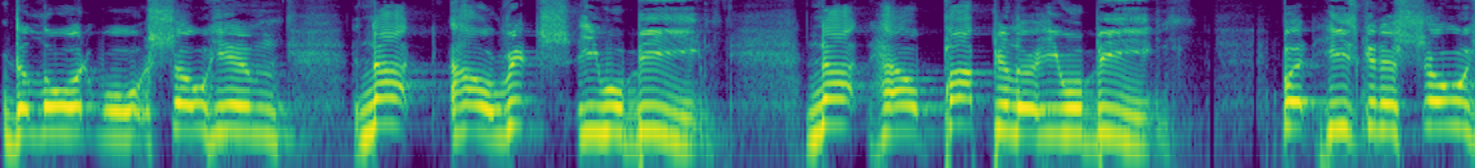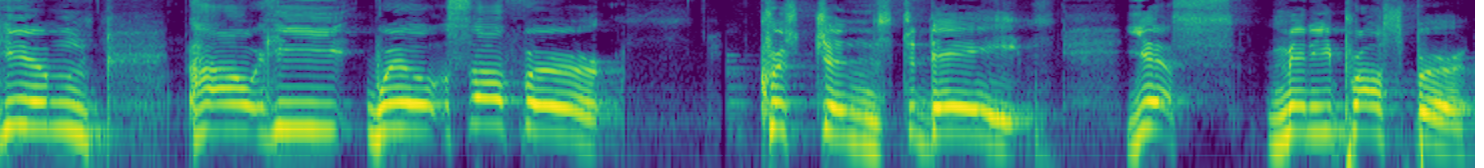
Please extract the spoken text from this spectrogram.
the Lord will show him not how rich he will be, not how popular he will be, but he's going to show him how he will suffer. Christians today, yes, many prosper.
